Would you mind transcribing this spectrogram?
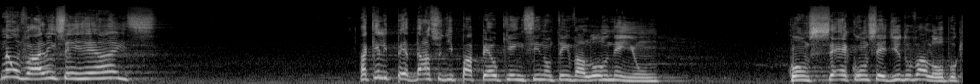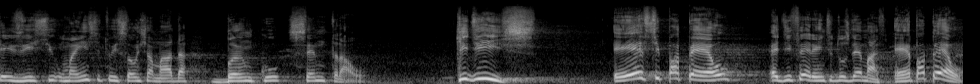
não valem 100 reais. Aquele pedaço de papel que em si não tem valor nenhum, é concedido valor porque existe uma instituição chamada Banco Central, que diz: este papel é diferente dos demais. É papel,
